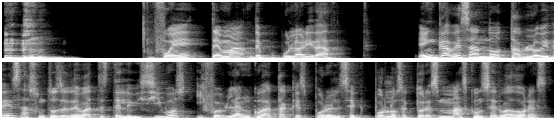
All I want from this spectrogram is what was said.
Fue tema de popularidad encabezando tabloides, asuntos de debates televisivos y fue blanco de ataques por, el por los sectores más conservadores.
